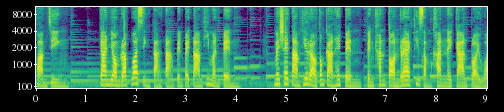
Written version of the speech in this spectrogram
ความจริง การยอมรับว่าสิ่งต่างๆ เป็นไปตามที่มันเป็น ไม่ใช่ตามที่เราต้องการให้เป็น เป็นขั้นตอนแรกที่สำคัญในการปล่อยว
